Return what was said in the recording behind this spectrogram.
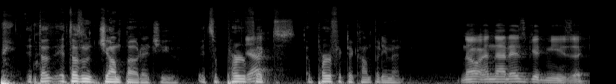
it does. It doesn't jump out at you. It's a perfect, a perfect accompaniment. No, and that is good music.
